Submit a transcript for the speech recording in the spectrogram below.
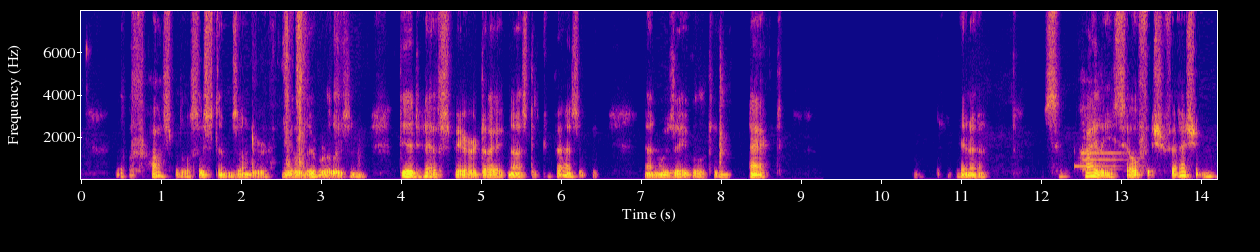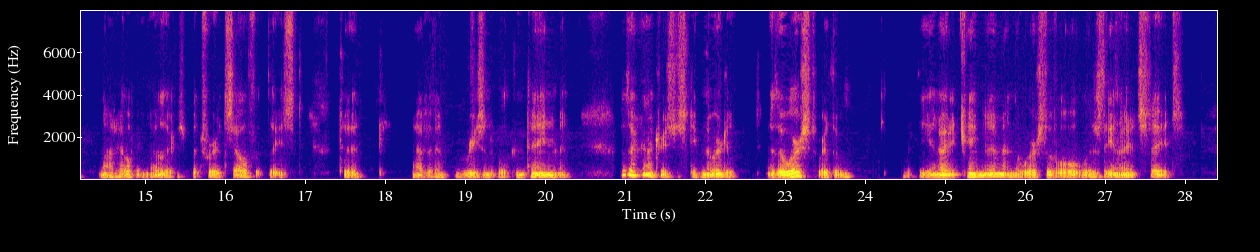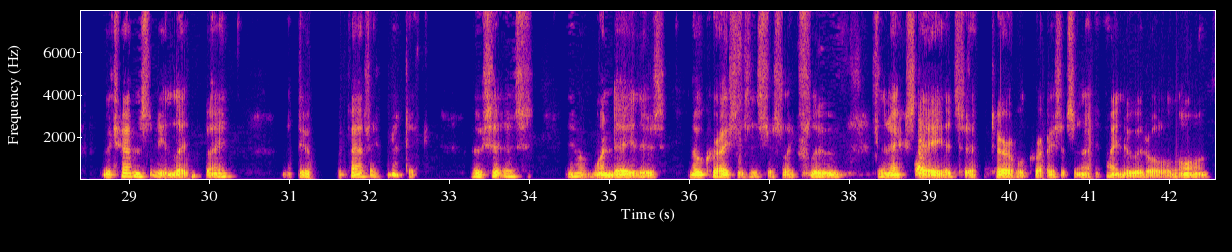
of hospital systems under neoliberalism, did have spare diagnostic capacity and was able to act in a highly selfish fashion, not helping others, but for itself at least, to have a reasonable containment. Other countries just ignored it. The worst were the, the United Kingdom, and the worst of all was the United States, which happens to be led by a psychopathic lunatic who says, you know, one day there's no crisis. It's just like flu. The next day, it's a terrible crisis, and I, I knew it all along.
